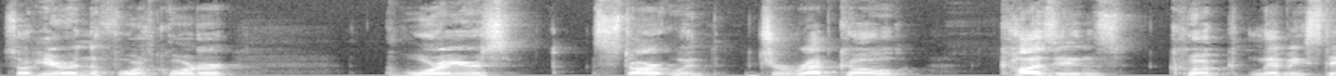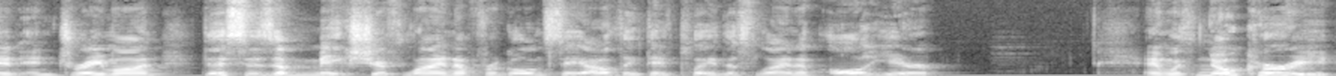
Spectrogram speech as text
So here in the fourth quarter, Warriors start with Jerebko, Cousins, Cook, Livingston, and Draymond. This is a makeshift lineup for Golden State. I don't think they've played this lineup all year. And with no Curry,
